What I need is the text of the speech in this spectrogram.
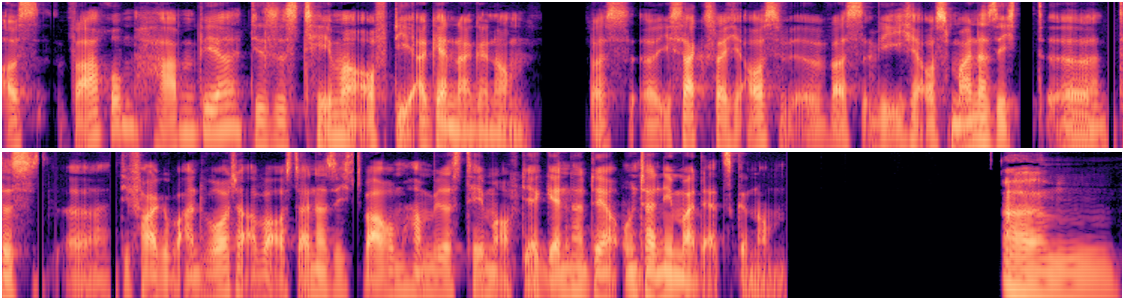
aus, warum haben wir dieses Thema auf die Agenda genommen? Was, äh, ich sage es gleich aus, was, wie ich aus meiner Sicht äh, das, äh, die Frage beantworte, aber aus deiner Sicht, warum haben wir das Thema auf die Agenda der Unternehmer-Dads genommen? Ähm,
